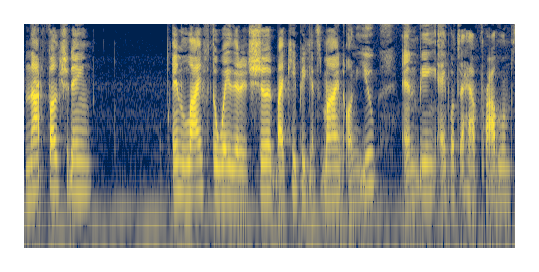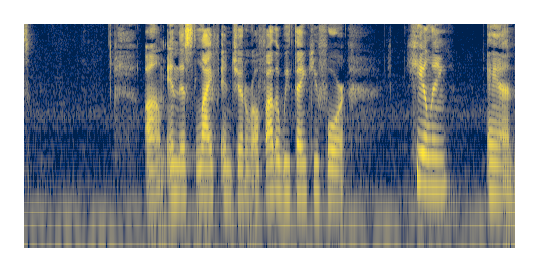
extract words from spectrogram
not functioning in life the way that it should by keeping its mind on you and being able to have problems um, in this life in general. Father, we thank you for healing and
